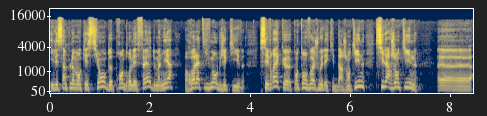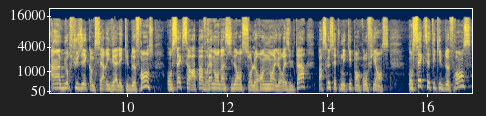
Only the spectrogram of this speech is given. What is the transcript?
Il est simplement question de prendre les faits de manière relativement objective. C'est vrai que quand on voit jouer l'équipe d'Argentine, si l'Argentine euh, a un but refusé, comme c'est arrivé à l'équipe de France, on sait que ça n'aura pas vraiment d'incidence sur le rendement et le résultat parce que c'est une équipe en confiance. On sait que cette équipe de France,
